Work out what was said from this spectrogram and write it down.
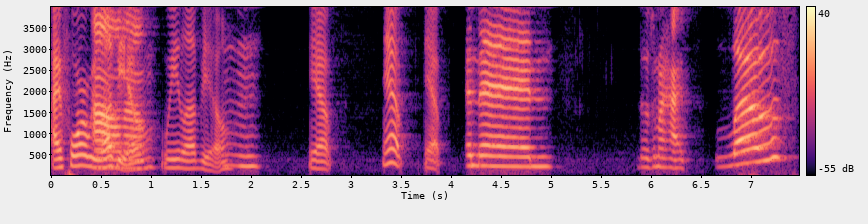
I four, we I love you. know. We love you. Mhm. Yep. Yep. Yep. And then those are my highs. Lows.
